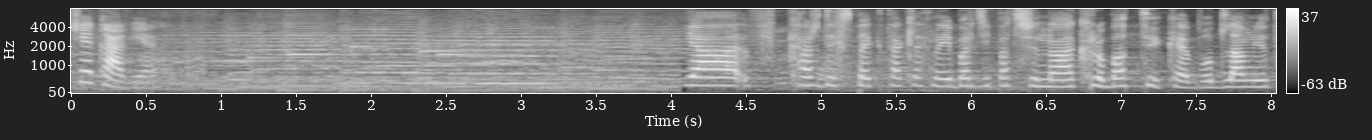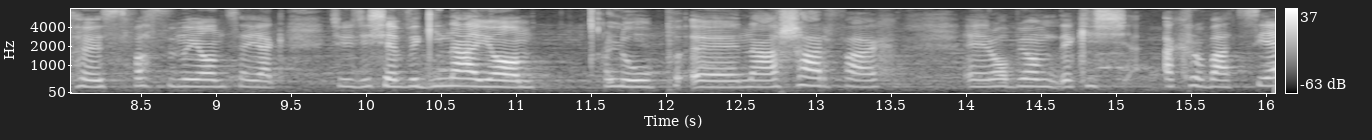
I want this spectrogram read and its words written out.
ciekawie. Ja w każdych spektaklach najbardziej patrzę na akrobatykę, bo dla mnie to jest fascynujące, jak ci ludzie się wyginają lub e, na szarfach e, robią jakieś akrobacje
